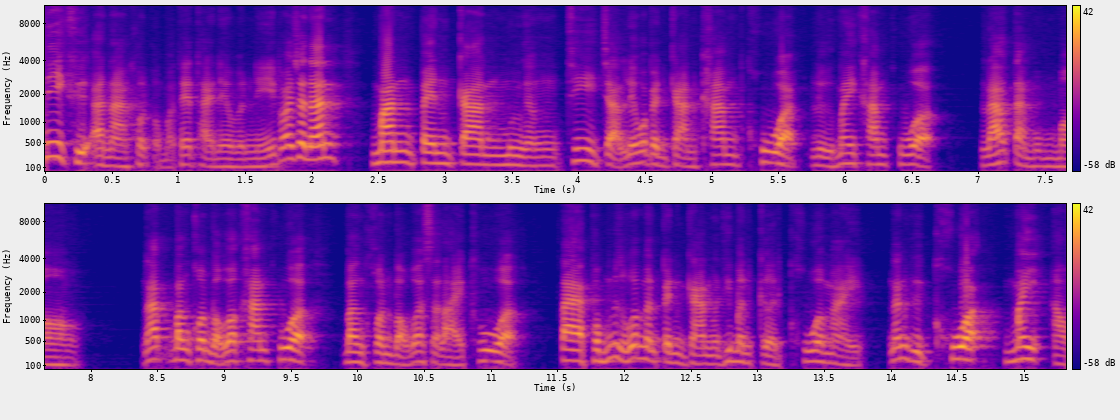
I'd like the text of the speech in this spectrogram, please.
นี่คืออนาคตของประเทศไทยในวันนี้ เพราะฉะนั้นมันเป็นการเมืองที่จะเรียกว่าเป็นการข้ามขั้วหรือไม่ข้ามขั้วแล้วแต่มุมมองนะบางคนบอกว่าข้ามขั้วบางคนบอกว่าสลายขั้วแต่ผมรู้สึกว่ามันเป็นการเมืองที่มันเกิดขั้วใหม่ นั่นคือขั้วไม่เอา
